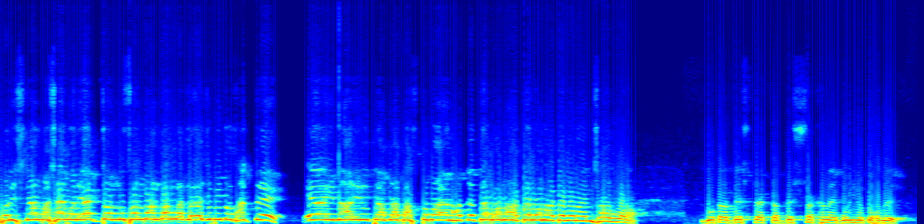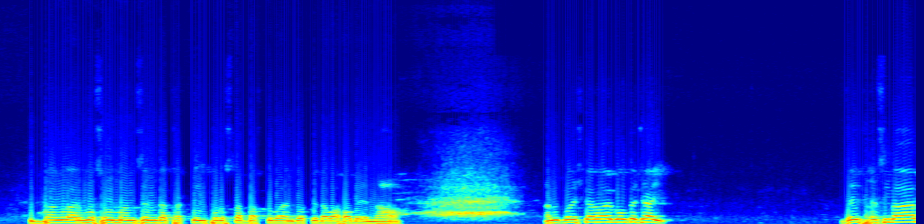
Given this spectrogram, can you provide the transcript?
পরিষ্কার ভাষায় বলে একজন মুসলমান বাংলাদেশে জীবিত থাকতে এই নারী নীতি আমরা বাস্তবায়ন হতে দেব না দেব না দেব না ইনশাআল্লাহ। গোটা দেশটা একটা বেশ্যাখানায় পরিণত হবে। বাংলার মুসলমান জেন্দা থাকতে এই প্রস্তাব বাস্তবায়ন করতে দেওয়া হবে না। আমি পরিষ্কারভাবে বলতে চাই, যেই ফেসিবাদ,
